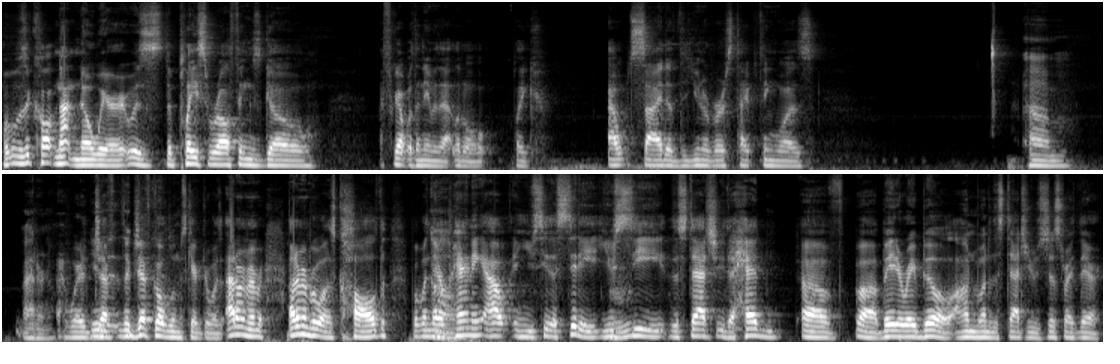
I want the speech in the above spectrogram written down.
what was it called? Not nowhere. It was the place where all things go. I forgot what the name of that little like outside of the universe type thing was. um, I don't know. Where Jeff the- the- Jeff Goldblum's character was. I don't remember. I don't remember what it was called. But when they were Oh. panning out and you see the city, you Mm-hmm. see the statue, the head of uh, Beta Ray Bill on one of the statues just right there.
